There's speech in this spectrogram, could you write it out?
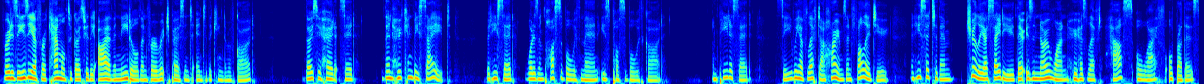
For it is easier for a camel to go through the eye of a needle than for a rich person to enter the kingdom of God. Those who heard it said, Then who can be saved? But he said, What is impossible with man is possible with God. And Peter said, See, we have left our homes and followed you. And he said to them, Truly I say to you, there is no one who has left house or wife or brothers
